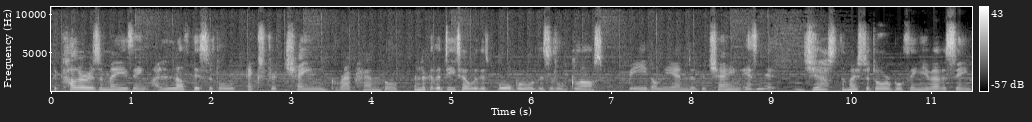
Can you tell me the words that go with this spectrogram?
The colour is amazing. I love this little extra chain grab handle. And look at the detail with this bauble or this little glass bead on the end of the chain. Isn't it just the most adorable thing you've ever seen?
